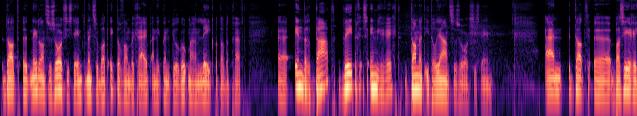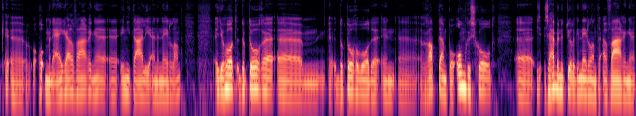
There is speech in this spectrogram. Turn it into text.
dat het Nederlandse zorgsysteem, tenminste wat ik ervan begrijp, en ik ben natuurlijk ook maar een leek wat dat betreft, inderdaad beter is ingericht dan het Italiaanse zorgsysteem. En dat eh, baseer ik eh, op mijn eigen ervaringen eh, in Italië en in Nederland. Eh, je hoort doktoren, ehm, eh, doktoren worden in eh, rap tempo omgeschoold. Eh, ze hebben natuurlijk in Nederland de ervaringen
